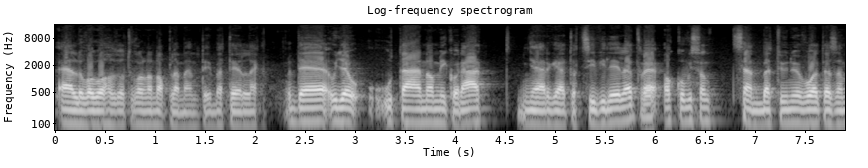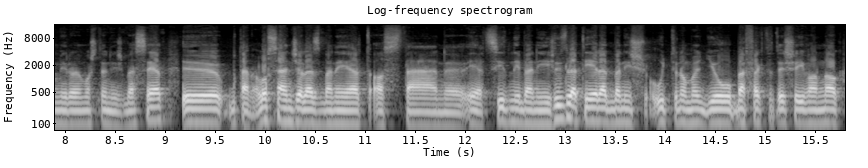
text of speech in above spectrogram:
ellovagolhatott volna naplementébe tényleg. De ugye utána, amikor átnyergelt a civil életre, akkor viszont szembetűnő volt ez, amiről most ön is beszélt. Ő utána Los Angelesben élt, aztán élt Sydneyben is, üzleti életben is úgy tudom, hogy jó befektetései vannak,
